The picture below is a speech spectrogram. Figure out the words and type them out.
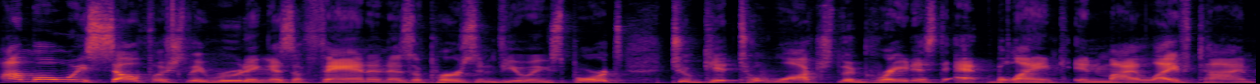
I'm always selfishly rooting as a fan and as a person viewing sports to get to watch the greatest at blank in my lifetime.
